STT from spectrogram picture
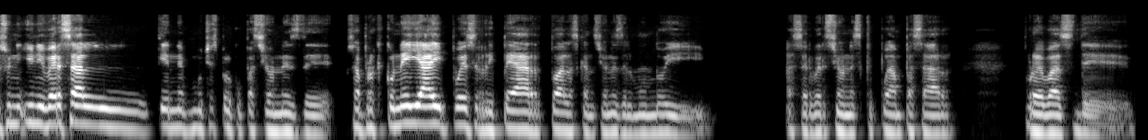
Pues Uni- Universal tiene muchas preocupaciones de, o sea, porque con AI puedes ripear todas las canciones del mundo y hacer versiones que puedan pasar pruebas de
